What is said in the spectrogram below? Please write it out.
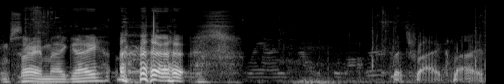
I'm sorry, my guy. Let's ride, Clyde.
